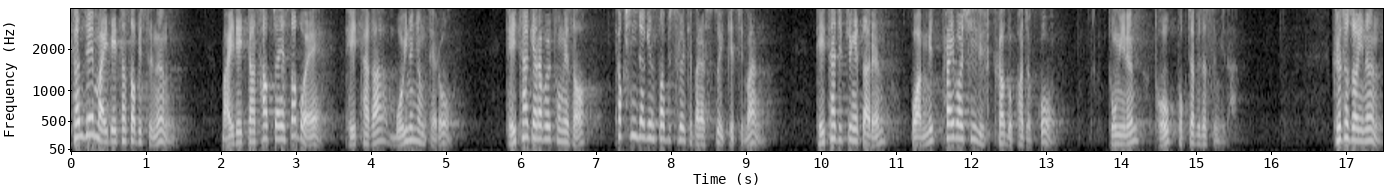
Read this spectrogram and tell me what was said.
현재 마이데이터 서비스는 마이데이터 사업자의 서버에 데이터가 모이는 형태로 데이터 결합을 통해서 혁신적인 서비스를 개발할 수도 있겠지만 데이터 집중에 따른 보안 및 프라이버시 리스크가 높아졌고 동의는 더욱 복잡해졌습니다. 그래서 저희는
